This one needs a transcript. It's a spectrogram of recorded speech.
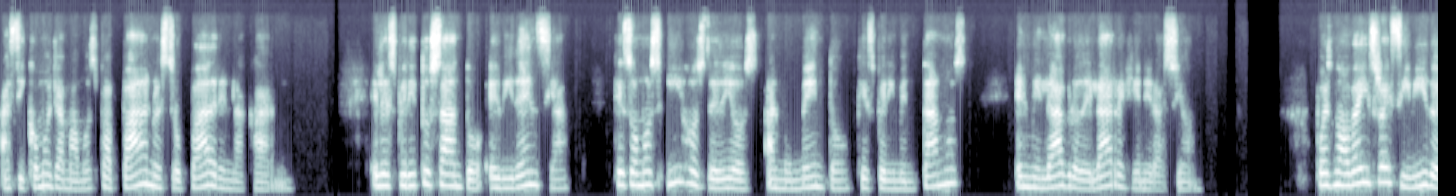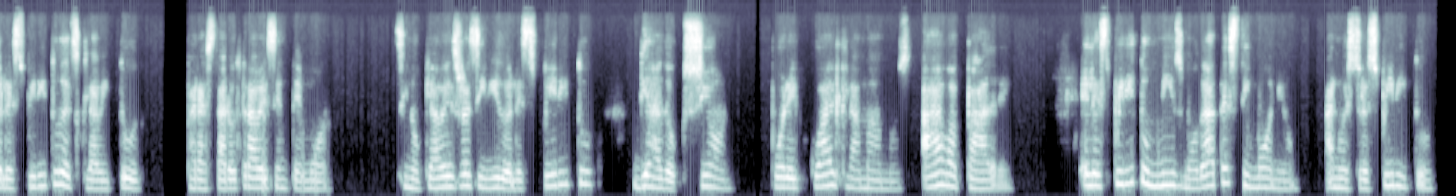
así como llamamos papá a nuestro Padre en la carne. El Espíritu Santo evidencia que somos hijos de Dios al momento que experimentamos el milagro de la regeneración pues no habéis recibido el espíritu de esclavitud para estar otra vez en temor, sino que habéis recibido el espíritu de adopción por el cual clamamos, Abba Padre. El espíritu mismo da testimonio a nuestro espíritu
